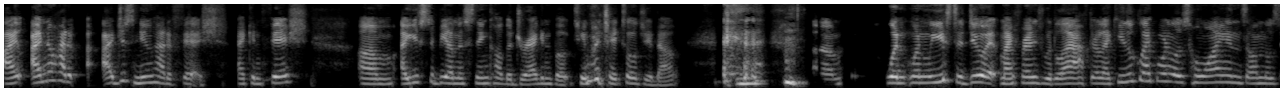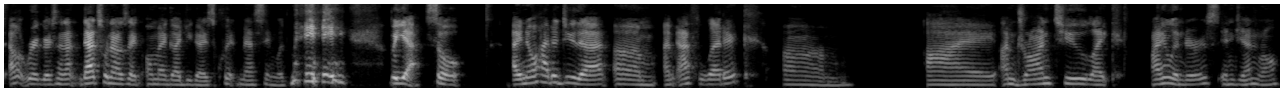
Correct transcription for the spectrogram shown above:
I I know how to. I just knew how to fish. I can fish. Um, I used to be on this thing called the Dragon Boat Team, which I told you about. Mhm. um, when when we used to do it, my friends would laugh. They're like, "You look like one of those Hawaiians on those outriggers," and that's when I was like, "Oh my god, you guys quit messing with me." but yeah, so I know how to do that. Um, I'm athletic. Um, I I'm drawn to like islanders in general.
